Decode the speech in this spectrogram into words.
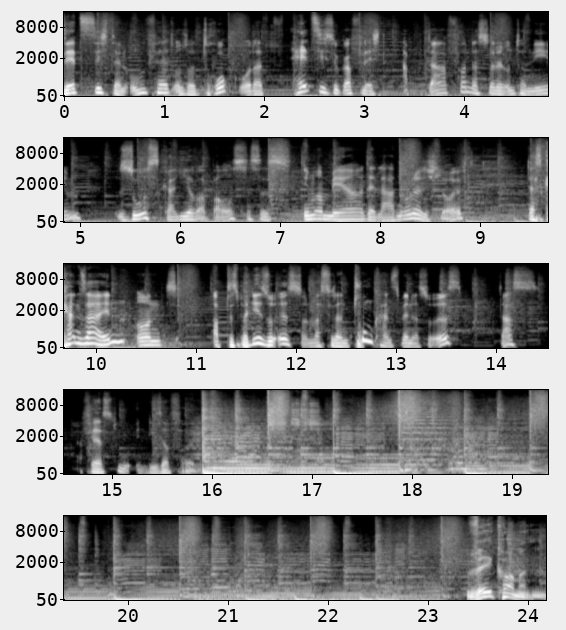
Setzt sich dein Umfeld unter Druck oder hält sich sogar vielleicht ab davon, dass du dein Unternehmen so skalierbar baust, dass es immer mehr der Laden ohne dich läuft? Das kann sein und ob das bei dir so ist und was du dann tun kannst, wenn das so ist, das erfährst du in dieser Folge. Willkommen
